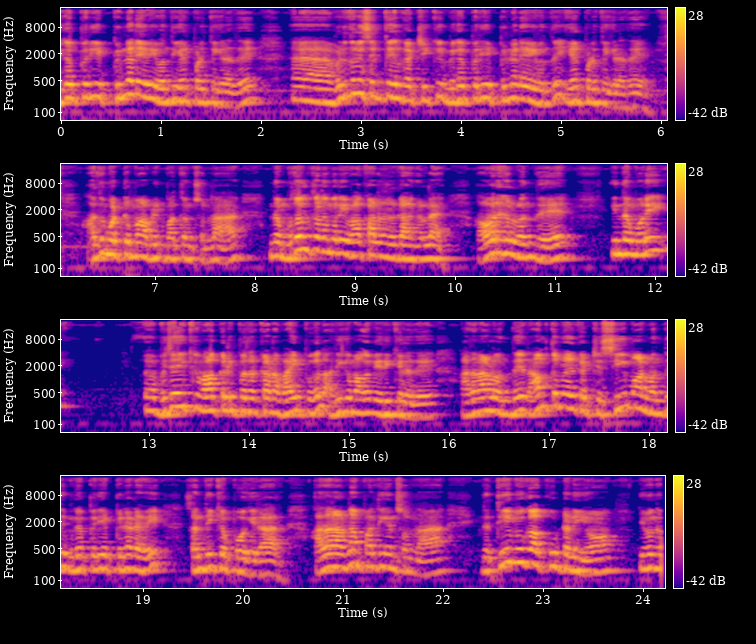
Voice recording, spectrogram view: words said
மிகப்பெரிய பின்னடைவை வந்து ஏற்படுத்துகிறது. விடுதலை சிறுத்தைகள் கட்சிக்கு மிகப்பெரிய பின்னடைவை வந்து ஏற்படுத்துகிறது. அது மட்டுமா அப்படின்னு பார்த்தோம்னு சொன்னால் இந்த முதல் தலைமுறை வாக்காளர் இருக்காங்கல்ல அவர்கள் வந்து இந்த முறை விஜய்க்கு வாக்களிப்பதற்கான வாய்ப்புகள் அதிகமாகவே இருக்கிறது. அதனால் வந்து நாம் தமிழர் கட்சி சீமான் வந்து மிகப்பெரிய பின்னடைவை சந்திக்க போகிறார். அதனால தான் பார்த்தீங்கன்னு சொன்னால் இந்த திமுக கூட்டணியும் இவங்க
